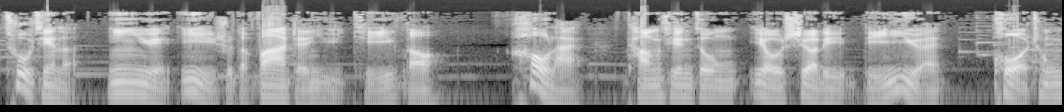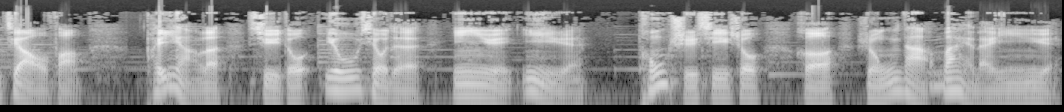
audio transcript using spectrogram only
促进了音乐艺术的发展与提高。后来，唐玄宗又设立梨园，扩充教坊，培养了许多优秀的音乐艺人，同时吸收和容纳外来音乐。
